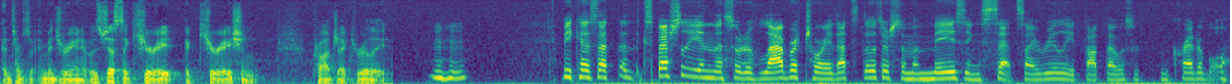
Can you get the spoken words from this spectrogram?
in terms of imagery and it was just a curate a curation project really. Mm-hmm. because that especially in the sort of laboratory that's those are some amazing sets. I really thought that was incredible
